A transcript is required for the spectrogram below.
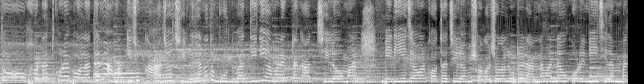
তো হঠাৎ করে বলাতে না আমার কিছু কাজও ছিল। জানো তো, বুধবার দিনই আমার একটা কাজ ছিল। আমার বেরিয়ে যাওয়ার কথা ছিল। আমি সকাল সকাল উঠে রান্নাবান্নাও করে নিয়েছিলাম। বাট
